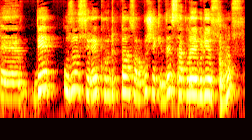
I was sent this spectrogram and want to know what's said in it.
Ee, ve uzun süre kuruduktan sonra bu şekilde saklayabiliyorsunuz.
